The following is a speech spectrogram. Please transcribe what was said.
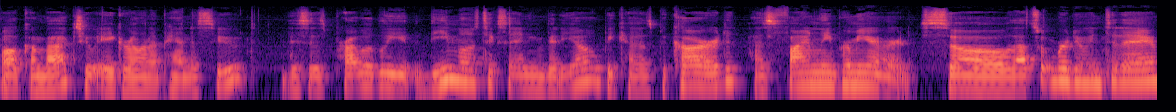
Welcome back to A Girl in a Panda Suit. This is probably the most exciting video because Picard has finally premiered. So that's what we're doing today.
